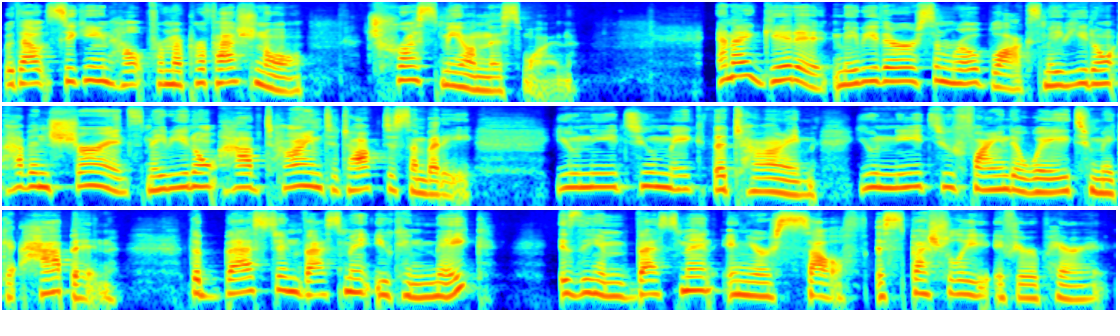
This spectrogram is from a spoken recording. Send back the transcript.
without seeking help from a professional. Trust me on this one. And I get it. Maybe there are some roadblocks. Maybe you don't have insurance. Maybe you don't have time to talk to somebody. You need to make the time. You need to find a way to make it happen. The best investment you can make is the investment in yourself, especially if you're a parent.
